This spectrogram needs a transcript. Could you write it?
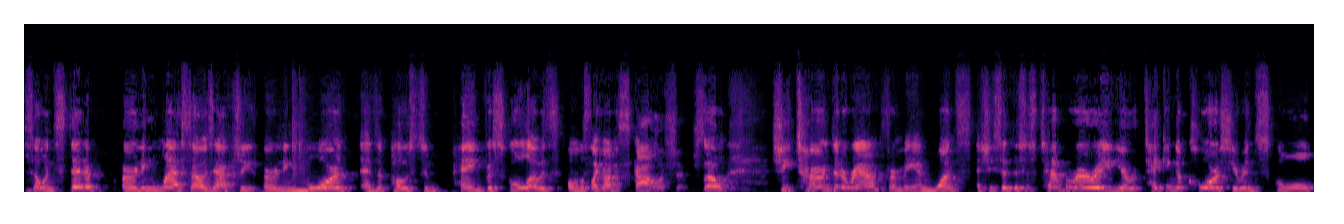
so instead of earning less, I was actually earning more as opposed to paying for school. I was almost like on a scholarship. So she turned it around for me. And once and she said, This is temporary. You're taking a course, you're in school,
